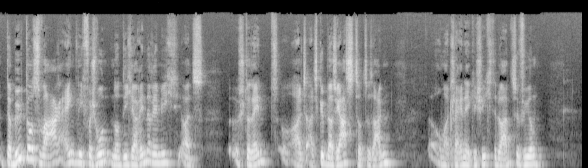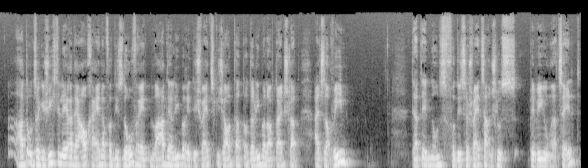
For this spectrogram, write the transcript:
der Mythos war eigentlich verschwunden und ich erinnere mich als Student, als, als Gymnasiast sozusagen, um eine kleine Geschichte nur anzuführen, hat unser Geschichtelehrer, der auch einer von diesen Hofräten war, der lieber in die Schweiz geschaut hat oder lieber nach Deutschland als nach Wien, der hat eben uns von dieser Schweizer Anschlussbewegung erzählt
